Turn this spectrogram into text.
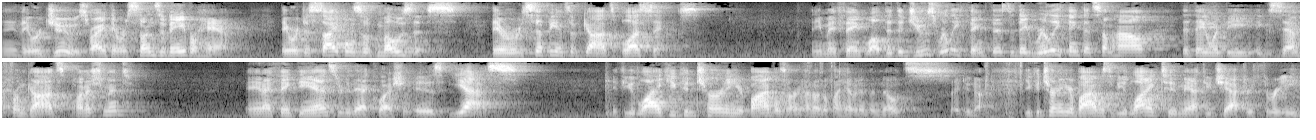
And they were Jews, right? They were sons of Abraham. They were disciples of Moses. They were recipients of God's blessings. And you may think, well, did the Jews really think this? Did they really think that somehow that they would be exempt from God's punishment? And I think the answer to that question is yes. If you'd like, you can turn in your Bibles, or I don't know if I have it in the notes. I do not. You can turn in your Bibles, if you'd like, to Matthew chapter 3.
